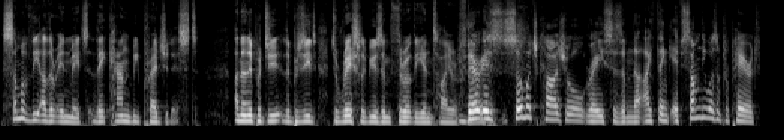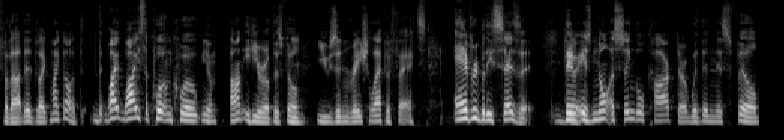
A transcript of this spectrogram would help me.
Some of the other inmates, they can be prejudiced. And then they, produ- they proceed to racially abuse him throughout the entire film. There is so much casual racism that I think if somebody wasn't prepared for that, they'd be like, "My God, why? Why is the quote unquote you know anti-hero of this film mm. using racial epithets?" Everybody says it. There mm. is not a single character within this film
